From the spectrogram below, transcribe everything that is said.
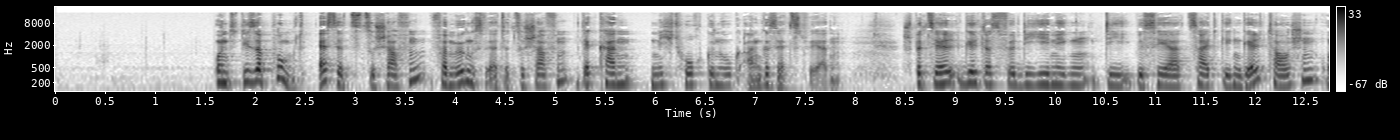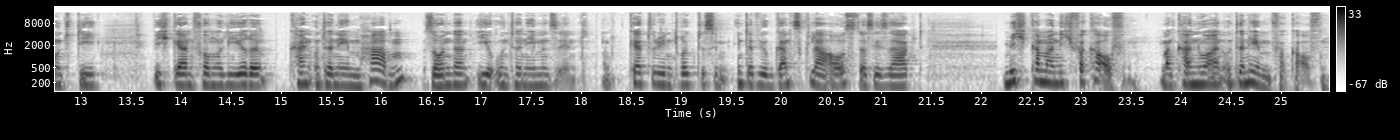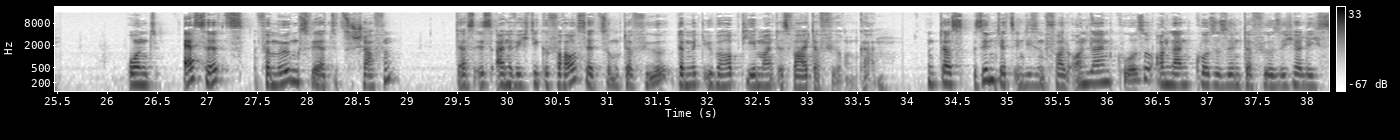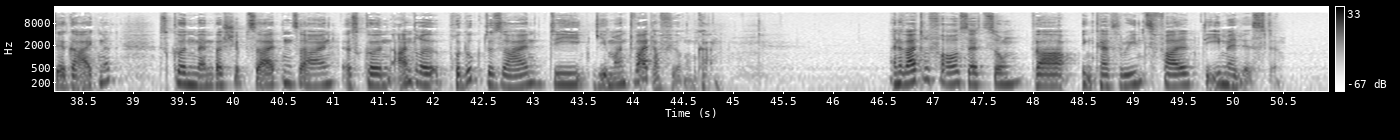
Und dieser Punkt, Assets zu schaffen, Vermögenswerte zu schaffen, der kann nicht hoch genug angesetzt werden. Speziell gilt das für diejenigen, die bisher Zeit gegen Geld tauschen und die, wie ich gern formuliere, kein Unternehmen haben, sondern ihr Unternehmen sind. Und Catherine drückt es im Interview ganz klar aus, dass sie sagt, mich kann man nicht verkaufen. Man kann nur ein Unternehmen verkaufen. Und Assets, Vermögenswerte zu schaffen, das ist eine wichtige Voraussetzung dafür, damit überhaupt jemand es weiterführen kann. Und das sind jetzt in diesem Fall Online-Kurse. Online-Kurse sind dafür sicherlich sehr geeignet. Es können Membership-Seiten sein, es können andere Produkte sein, die jemand weiterführen kann. Eine weitere Voraussetzung war in Catherines Fall die E-Mail-Liste.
